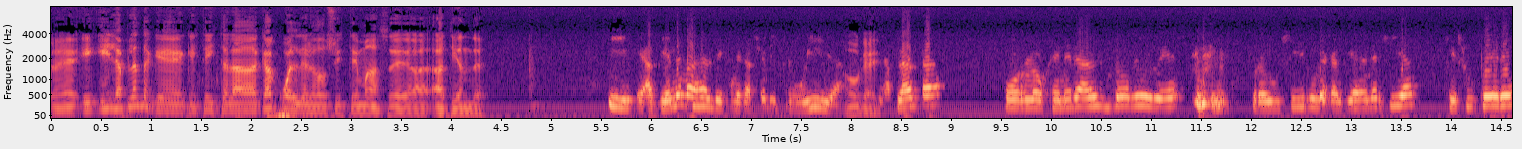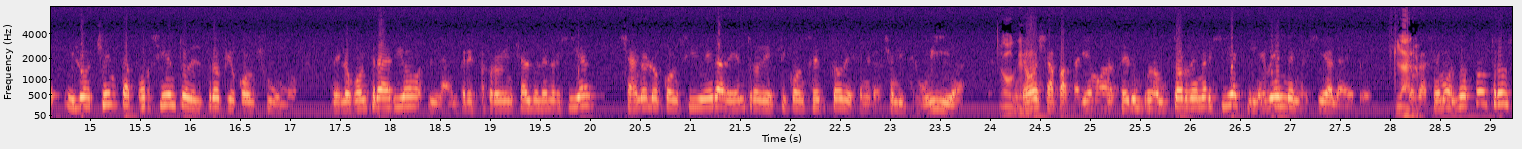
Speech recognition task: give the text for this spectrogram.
Eh, y, la planta que, esté instalada acá, cuál de los dos sistemas eh, atiende? Y atiende más al de generación distribuida. La planta, por lo general, no debe producir una cantidad de energía que supere el 80% del propio consumo. De lo contrario, la empresa provincial de la energía ya no lo considera dentro de este concepto de generación distribuida. ¿no? Ya pasaríamos a ser un productor de energía que le vende energía a la EP. Lo que hacemos nosotros,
